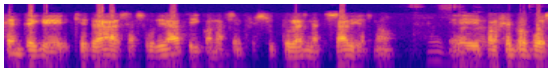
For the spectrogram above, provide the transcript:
gente que, que te da esa seguridad y con las infraestructuras necesarias, ¿no? Eh, por ejemplo, pues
